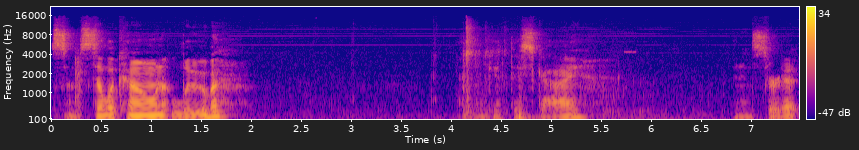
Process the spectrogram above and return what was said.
Some silicone lube. And get this guy insert it.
